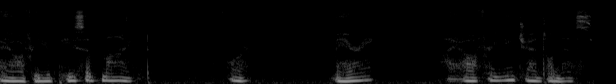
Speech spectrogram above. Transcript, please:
I offer you peace of mind, or Mary, I offer you gentleness.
